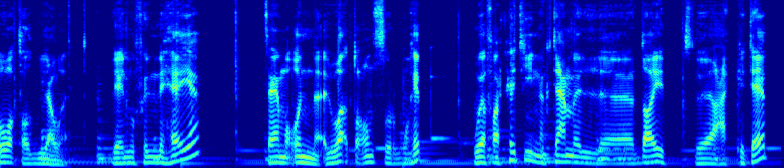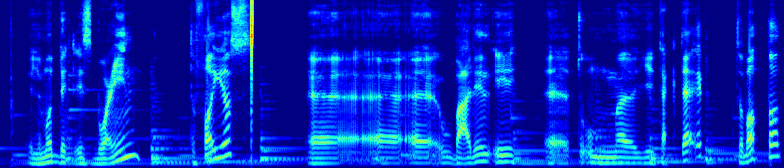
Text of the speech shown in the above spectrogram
هو تضييع وقت. لأنه في النهاية زي ما قلنا الوقت عنصر مهم. ويا فرحتي إنك تعمل آه، دايت آه، على الكتاب. لمدة أسبوعين تفيص آه، آه، وبعدين إيه آه، تقوم تكتئب تبطل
